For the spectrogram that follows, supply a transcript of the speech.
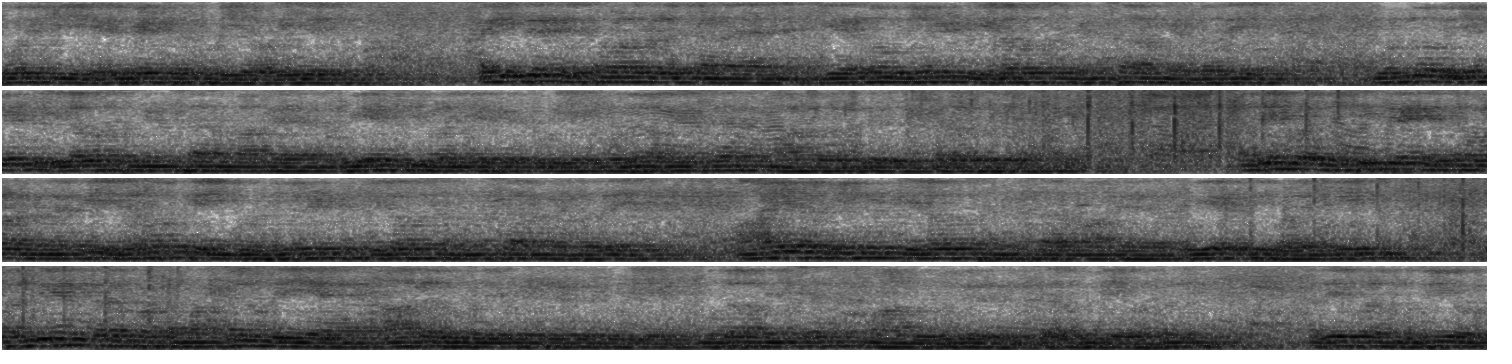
கோரிக்கையை நிறைவேற்றக்கூடிய வகையில் கைத்தறி நெசவாளர்களுக்கான இருநூறு யூனிட் இலவச மின்சாரம் என்பதை முன்னூறு யூனிட் இலவச மின்சாரமாக உயர்த்தி வழங்கியிருக்கக்கூடிய முதலமைச்சர் மாணவருக்கு தளபதி அவர்கள். அதே போல விசித்திரை நெசவாளர்களுக்கு இருநூத்தி ஐம்பது யூனிட் இலவச மின்சாரம் என்பதை ஆயிரம் யூனிட் இலவச மின்சாரமாக உயர்த்தி வழங்கி பல்வேறு தரப்பட்ட மக்களுடைய ஆதரவுகளை பெற்றிருக்கக்கூடிய முதலமைச்சர் மாண்புமிகு தளபதி அவர்கள் அதே போல முதியோர்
